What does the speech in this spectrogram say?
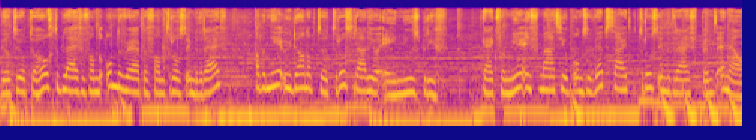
Wilt u op de hoogte blijven van de onderwerpen van Tros in Bedrijf? Abonneer u dan op de Tros Radio 1 nieuwsbrief. Kijk voor meer informatie op onze website trosinbedrijf.nl.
